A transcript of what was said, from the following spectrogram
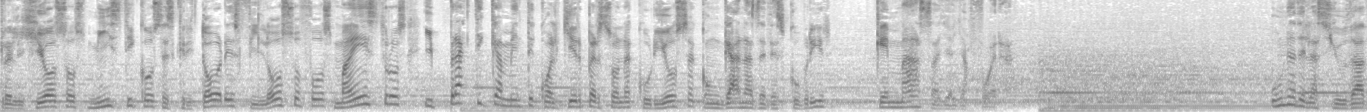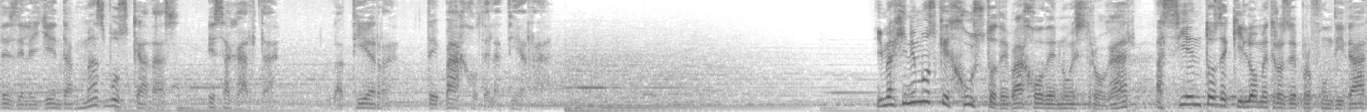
religiosos, místicos, escritores, filósofos, maestros y prácticamente cualquier persona curiosa con ganas de descubrir qué más hay allá afuera. Una de las ciudades de leyenda más buscadas es Agartha, la tierra debajo de la tierra. Imaginemos que justo debajo de nuestro hogar, a cientos de kilómetros de profundidad,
